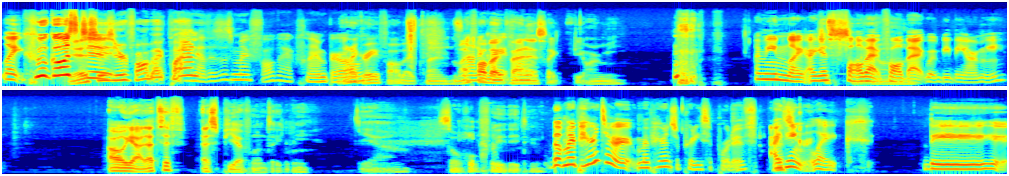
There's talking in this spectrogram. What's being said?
Like, who goes This to. This is your fallback plan. Yeah, this is my fallback plan, bro. Not a great fallback plan. My fallback great plan is like the army. I mean, like, I guess Just sign fallback, on. fallback would be the army. Oh yeah, that's if SPF won't take me. Yeah. So hopefully they do. But my parents are my parents are pretty supportive. I That's think great. like they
